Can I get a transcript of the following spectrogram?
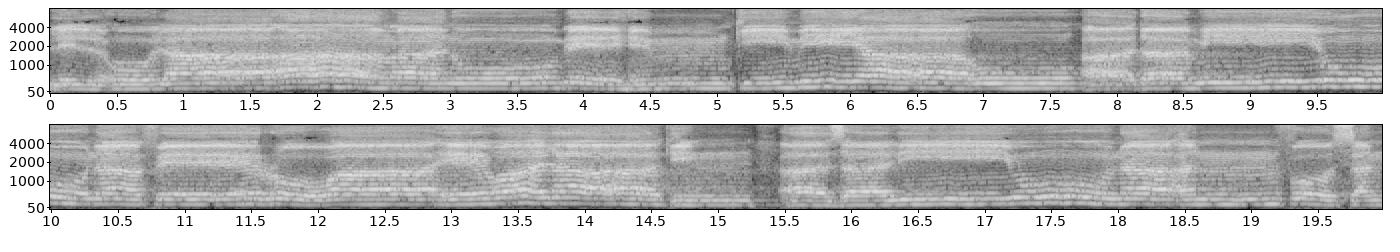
للأولى آمنوا بهم كيمياء آدميون في الرواء ولكن أزليون أنفسا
